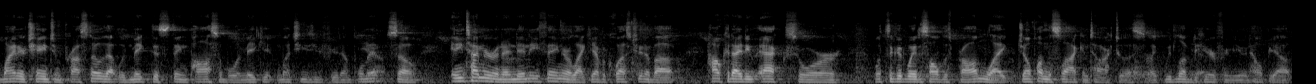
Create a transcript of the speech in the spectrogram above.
minor change in Presto that would make this thing possible and make it much easier for you to implement. Yeah. So anytime you run into anything or like you have a question about how could I do X or what's a good way to solve this problem, like jump on the Slack and talk to us. Like we'd love to hear from you and help you out.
